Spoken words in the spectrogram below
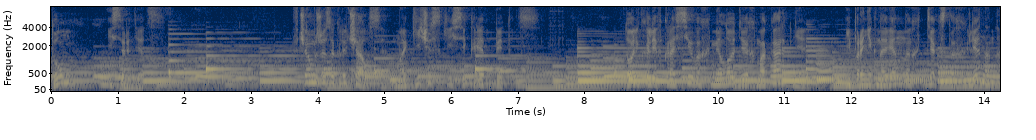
дум и сердец. В чем же заключался магический секрет Битлз? Только ли в красивых мелодиях Маккартни и проникновенных текстах Леннона?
